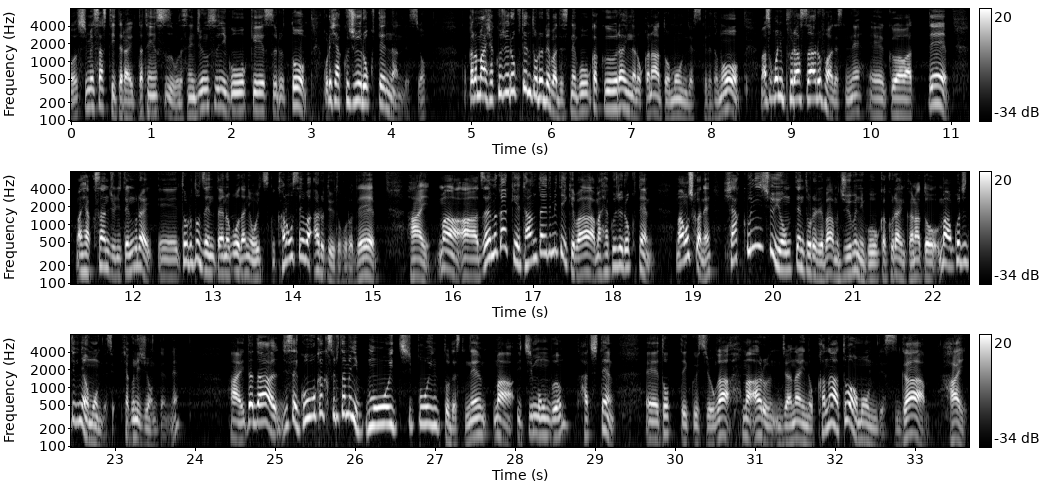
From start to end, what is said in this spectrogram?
ー、示させていただいた点数をですね、純粋に合計すると、これ116点なんですよ。だからまあ116点取れればですね、合格ラインなのかなと思うんですけれども、まあ、そこにプラスアルファですね、えー、加わって、まあ、132点ぐらい、えー、取ると全体のボーダーに追いつく可能性はあるというところで、はい。まあ、財務会計単体で見ていけば、まあ、116点、まあ、もしくはね、124点取れれば十分に合格ラインかなと、まあ、個人的には思うんですよ。124点ね。はい、ただ、実際合格するためにもう1ポイントですね、まあ、1問分8点、えー、取っていく必要が、まあ、あるんじゃないのかなとは思うんですが、はい。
